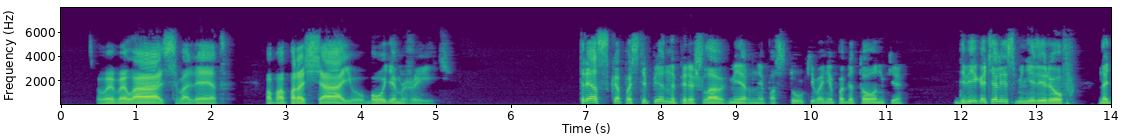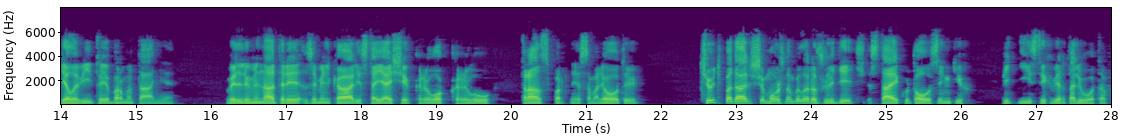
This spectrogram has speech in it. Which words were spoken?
— Вывелась, Валет! Попрощаю, будем жить! Тряска постепенно перешла в мерное постукивание по бетонке. Двигатели сменили рев — на деловитое бормотание. В иллюминаторе замелькали стоящие крыло к крылу транспортные самолеты. Чуть подальше можно было разглядеть стайку толстеньких пятнистых вертолетов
